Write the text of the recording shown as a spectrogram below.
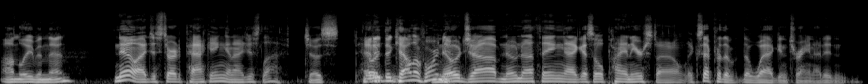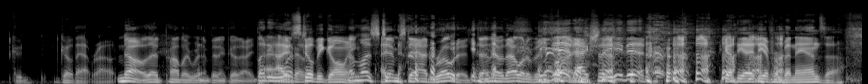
"I'm leaving." Then No, I just started packing and I just left. just headed to California. No job, no nothing. I guess old pioneer style, except for the the wagon train. I didn't could go that route. No, that probably wouldn't have been a good idea. But he I'd still be going. Unless Tim's dad wrote it, then that would have been He fine. did actually. He did. Got the idea from Bonanza.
